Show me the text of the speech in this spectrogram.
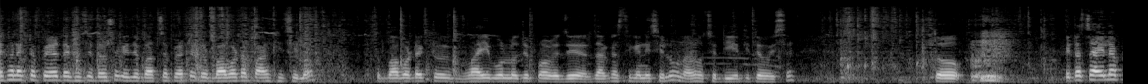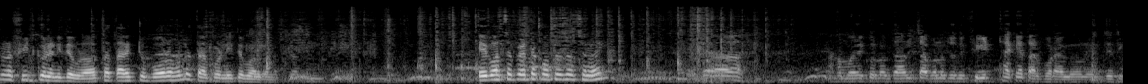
এখন একটা পেয়ার দেখাচ্ছি দর্শক এই যে বাচ্চা পেয়ারটা এটার বাবাটা পাখি ছিল। তো বাবাটা একটু ভাই বলল যে যে যার কাছ থেকে নিয়েছিল ওনার হচ্ছে দিয়ে দিতে হয়েছে। তো এটা চাইলে আপনারা ফিট করে নিতে পারবেন অর্থাৎ তার একটু বড় হলে তারপর নিতে পারবেন। এই বাচ্চা পেয়ারটা কত যাচ্ছে ভাই? আমার কোনো দাম চাপানো যদি ফিট থাকে তারপর আমি যদি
